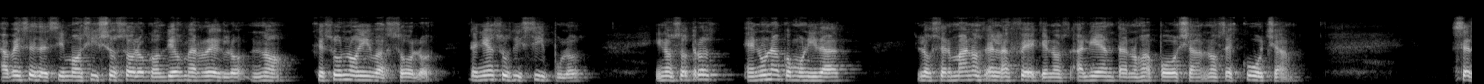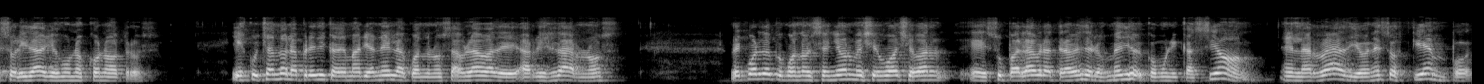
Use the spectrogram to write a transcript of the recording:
a veces decimos, si yo solo con Dios me arreglo. No, Jesús no iba solo, tenía sus discípulos. Y nosotros en una comunidad, los hermanos en la fe que nos alientan, nos apoyan, nos escuchan, ser solidarios unos con otros. Y escuchando la prédica de Marianela cuando nos hablaba de arriesgarnos, Recuerdo que cuando el Señor me llevó a llevar eh, su palabra a través de los medios de comunicación, en la radio, en esos tiempos,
